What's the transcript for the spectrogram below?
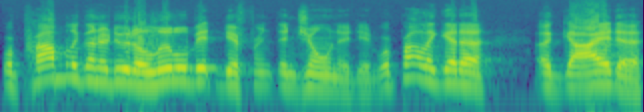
we're probably going to do it a little bit different than Jonah did. We'll probably get a, a guy to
